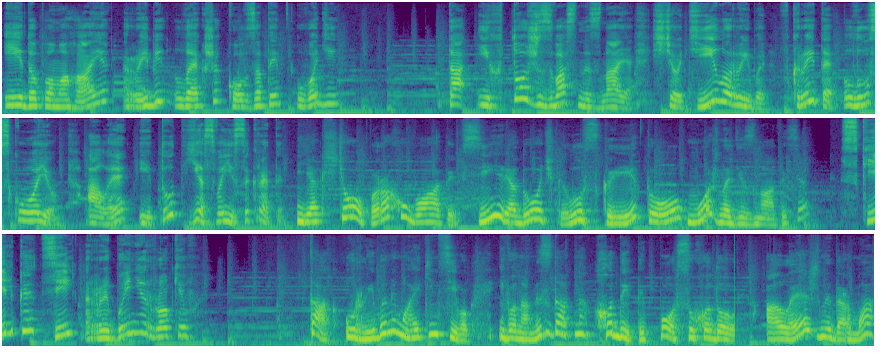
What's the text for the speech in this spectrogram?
і допомагає рибі легше ковзати у воді. Та і хто ж з вас не знає, що тіло риби вкрите лускою. Але і тут є свої секрети. Якщо порахувати всі рядочки луски, то можна дізнатися. Скільки цій рибині років? Так, у риби немає кінцівок, і вона не здатна ходити по суходолу. Але ж не дарма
